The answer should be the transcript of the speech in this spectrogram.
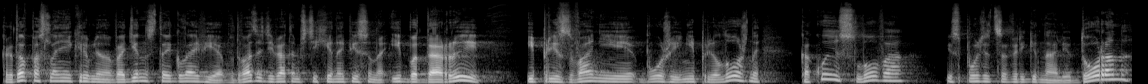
когда в послании к римлянам в 11 главе, в 29 стихе написано «Ибо дары и призвание Божие непреложны», какое слово используется в оригинале? «Доран»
